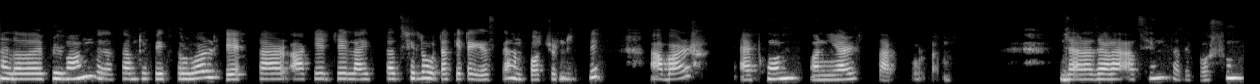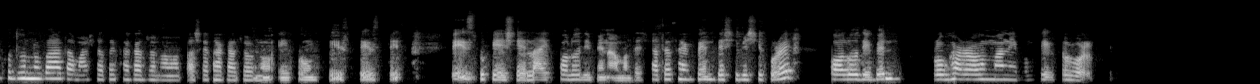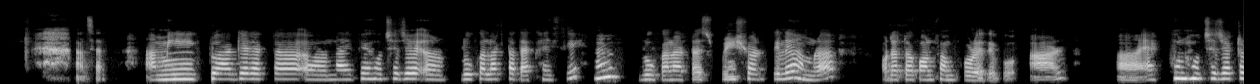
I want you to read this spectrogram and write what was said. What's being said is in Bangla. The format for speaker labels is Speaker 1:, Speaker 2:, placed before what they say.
Speaker 1: Hello everyone welcome to pixel world এটার আগের যে লাইভটা ছিল, ওটা কেটে গেছে আনফরচুনেটলি আবার এখন অন ইয়ার স্টার্ট করলাম। যারা যারা আছেন, তাদেরকে অসংখ্য ধন্যবাদ। আমার সাথে থাকার জন্য, আমার পাশে থাকার জন্য, এবং প্লিজ প্লিজ প্লিজ ফেসবুকে এসে লাইক ফলো দিবেন, আমাদের সাথে থাকবেন, বেশি বেশি করে ফলো দিবেন। প্রভা রহমান এবং পিক্সেল ওয়ার্ল্ড আচ্ছা আমি একটু আগের একটা নাইফে হচ্ছে যে ব্লু কালারটা দেখাইছি হ্যাঁ ব্লু কালারটা স্ক্রিনশট দিলে আমরা অর্ডারটা কনফার্ম করে দেব। আর এখন হচ্ছে যে একটা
